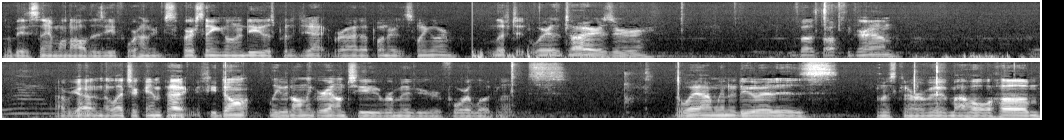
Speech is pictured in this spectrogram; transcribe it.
It'll be the same on all the Z400s. First thing you're going to do is put a jack right up under the swing arm. Lift it where the tires are both off the ground. I've got an electric impact. If you don't, leave it on the ground to remove your four lug nuts. The way I'm going to do it is I'm just going to remove my whole hub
